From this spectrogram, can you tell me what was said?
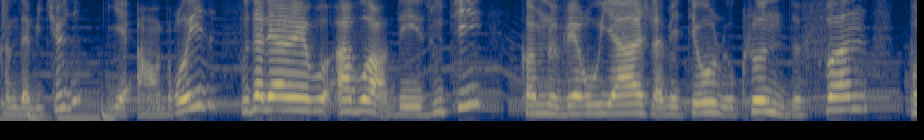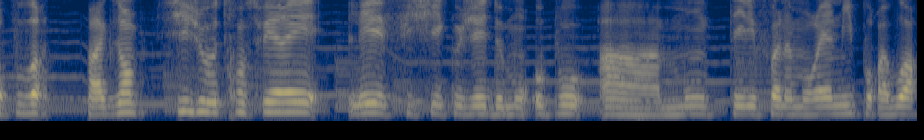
comme d'habitude, liée à Android. Vous allez avoir des outils comme le verrouillage, la météo, le clone de phone pour pouvoir Par exemple, si je veux transférer les fichiers que j'ai de mon Oppo à mon téléphone, à mon Realme pour avoir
